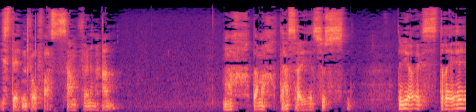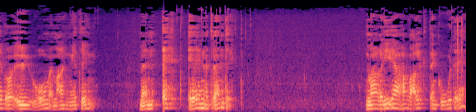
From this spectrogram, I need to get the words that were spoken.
istedenfor fra samfunnet med Han. Martha, Martha, sa Jesus. Du gjør deg strev og uro med mange ting, men ett er nødvendig. Maria har valgt en god del.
